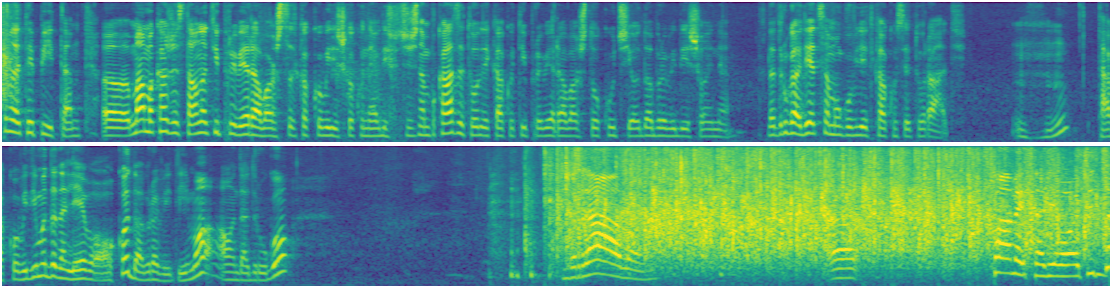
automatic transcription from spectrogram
Samo da te pitam. E, mama kaže stalno ti provjeravaš sad kako vidiš, kako ne vidiš. Češ nam pokazati ovdje kako ti provjeravaš to kući, jel dobro vidiš ili ne? Da druga djeca mogu vidjeti kako se to radi. Mhm. Tako vidimo da na lijevo oko dobro vidimo, a onda drugo. Bravo! Pametna djevojčica,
